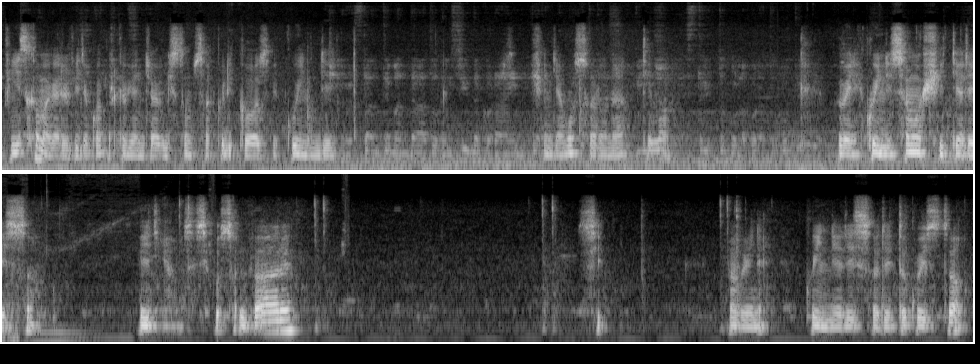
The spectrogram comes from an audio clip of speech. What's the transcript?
finisco magari il video qua perché abbiamo già visto un sacco di cose, quindi scendiamo solo un attimo. Va bene, quindi siamo usciti adesso. Vediamo se si può salvare. Va bene, quindi adesso detto questo,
